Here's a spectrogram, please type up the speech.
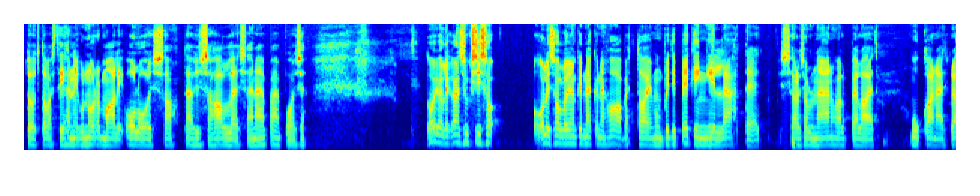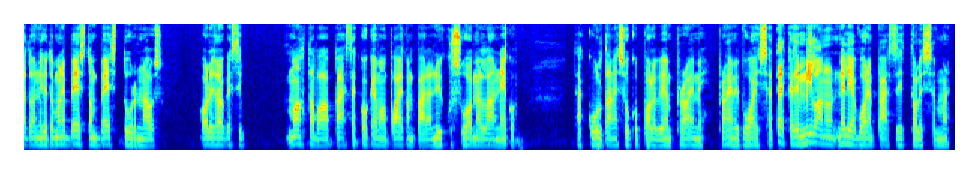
Toivottavasti ihan niin kuin normaali oloissa, täysissä halleissa ja näin päin pois. Ja toi oli myös yksi iso, olisi ollut jonkinnäköinen haave tai mun piti Pekingin lähteä, siellä olisi ollut nämä NHL-pelaajat mukana. Että kyllä tuo niin best on best turnaus olisi oikeasti mahtavaa päästä kokemaan paikan päällä nyt, kun Suomella on niin kuin tämä kultainen sukupolvi on prime, prime vuosissa. Että ehkä se Milano neljän vuoden päästä sitten olisi semmoinen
